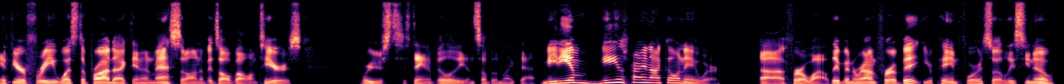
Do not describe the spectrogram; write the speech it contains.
If you're free, what's the product? And on Mastodon, if it's all volunteers, where's your sustainability and something like that? Medium, Medium's probably not going anywhere uh, for a while. They've been around for a bit. You're paying for it, so at least you know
